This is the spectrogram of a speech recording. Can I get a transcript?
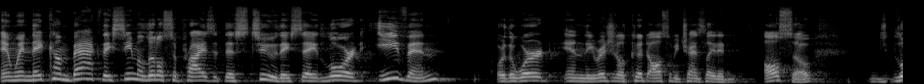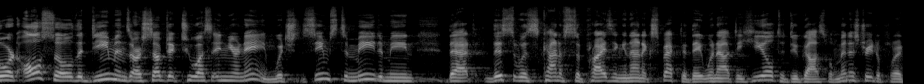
And when they come back, they seem a little surprised at this too. They say, Lord, even, or the word in the original could also be translated also, Lord, also the demons are subject to us in your name, which seems to me to mean that this was kind of surprising and unexpected. They went out to heal, to do gospel ministry, to pro-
